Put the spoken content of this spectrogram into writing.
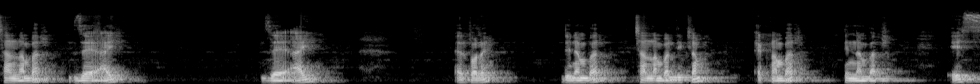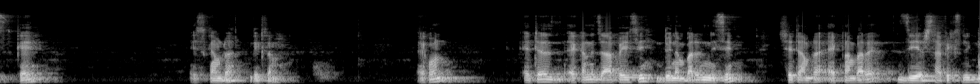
চার number, J I J I. এরপরে দুই নাম্বার, চার নাম্বার লিখলাম, এক নাম্বার, তিন নাম্বার। এইচ কে এইচকে আমরা লিখলাম। এখন এটা এখানে যা পেয়েছি দুই নাম্বারের নিচে, সেটা আমরা এক নাম্বারে জি এর সাফিক্স লিখব।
